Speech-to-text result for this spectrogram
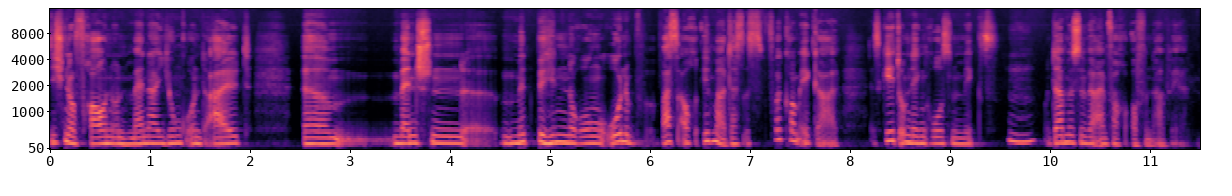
Nicht nur Frauen und Männer, jung und alt, ähm, Menschen äh, mit Behinderung, ohne was auch immer. Das ist vollkommen egal. Es geht um den großen Mix. Mhm. Und da müssen wir einfach offener werden.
